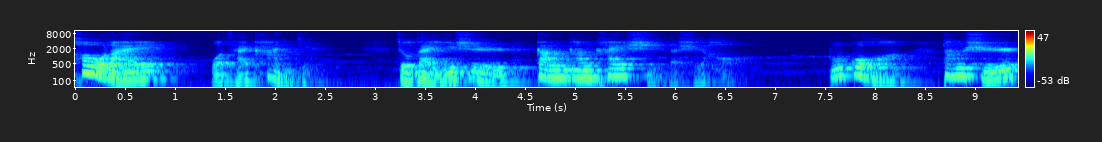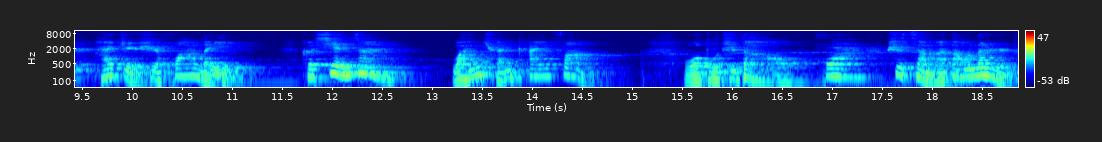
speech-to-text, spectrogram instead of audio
后来我才看见，就在仪式刚刚开始的时候。不过当时还只是花蕾，可现在完全开放。我不知道花是怎么到那儿的。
